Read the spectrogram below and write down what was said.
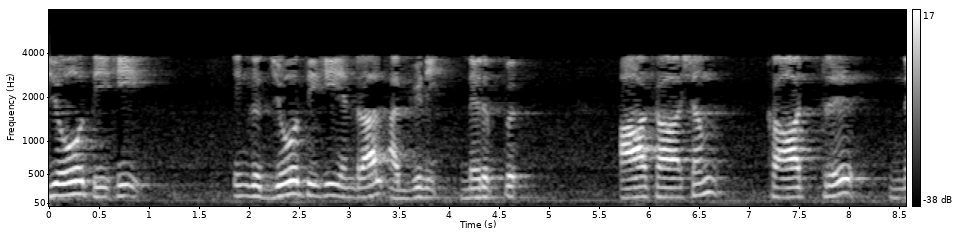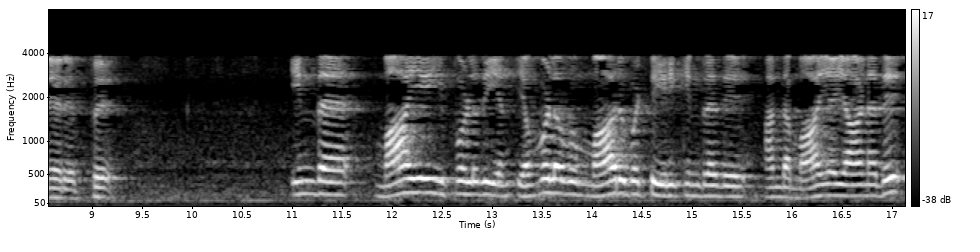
ஜோதிகி. இங்கு ஜோதிகி என்றால் அக்னி நெருப்பு. ஆகாசம் காற்று நெருப்பு. இந்த மாயை இப்பொழுது எவ்வளவு மாறுபட்டு இருக்கின்றது? அந்த மாயையானது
